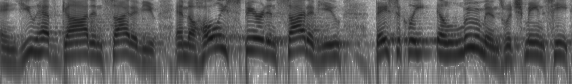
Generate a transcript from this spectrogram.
And you have God inside of you. And the Holy Spirit inside of you basically illumines, which means He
